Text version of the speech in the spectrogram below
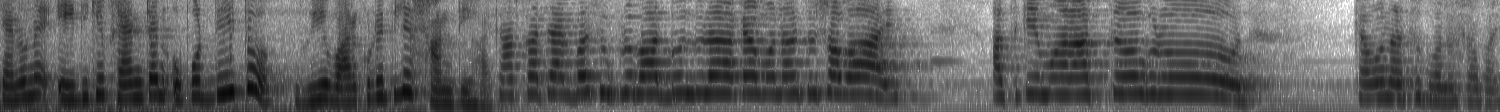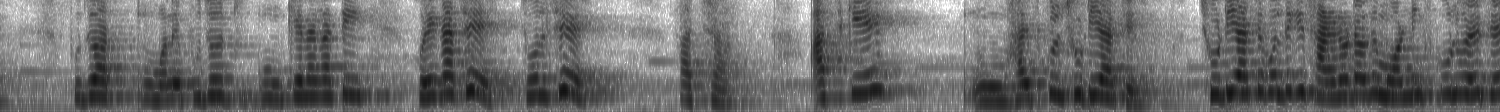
কেননা এইদিকে ফ্যান ট্যান উপর দিয়েই তো ধুয়ে বার করে দিলে শান্তি হয়। সাক্ষাতে একবার সুপ্রভাত বন্ধুরা, কেমন আছো সবাই? আজকে মারাত্মক রোদ। কেমন আছো বলো সবাই? পুজো মানে পুজোর কেনাকাটি হয়ে গেছে? চলছে? আচ্ছা আজকে হাই স্কুল ছুটি আছে। ছুটি আছে বলতে কি সাড়ে নটা ওদের মর্নিং স্কুল হয়েছে।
